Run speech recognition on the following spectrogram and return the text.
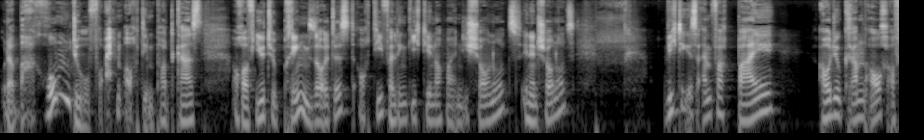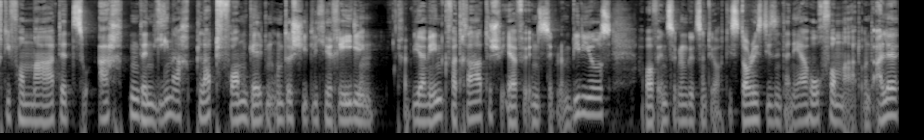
oder warum du vor allem auch den Podcast auch auf YouTube bringen solltest. Auch die verlinke ich dir nochmal in die Show Notes, in den Show Notes. Wichtig ist einfach bei Audiogrammen auch auf die Formate zu achten, denn je nach Plattform gelten unterschiedliche Regeln. Gerade wie erwähnt, quadratisch eher für Instagram-Videos, aber auf Instagram gibt es natürlich auch die Stories, die sind dann eher Hochformat und alle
